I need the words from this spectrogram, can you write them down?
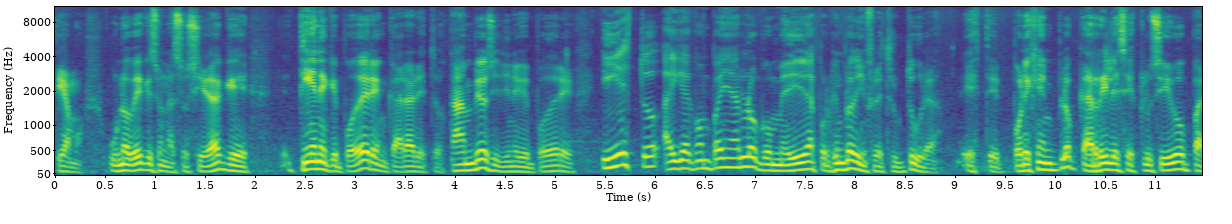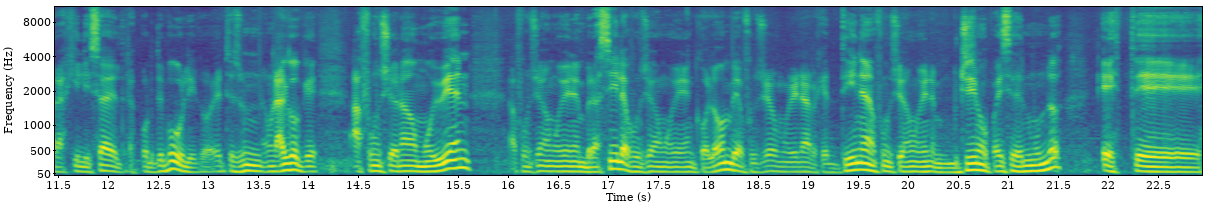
digamos, uno ve que es una sociedad que tiene que poder encarar estos cambios y tiene que poder... Y esto hay que acompañarlo con medidas, por ejemplo, de infraestructura. Este, por ejemplo, carriles exclusivos para agilizar el transporte público. Este es un, algo que ha funcionado muy bien, ha funcionado muy bien en Brasil, ha funcionado muy bien en Colombia, ha funcionado muy bien en Argentina, ha funcionado muy bien en muchísimos países del mundo, este,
